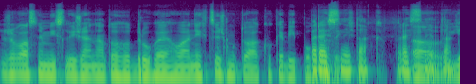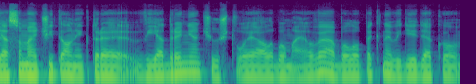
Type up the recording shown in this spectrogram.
Že vlastne myslíš aj na toho druhého a nechceš mu to ako keby pokaziť. Presne tak, presne uh, tak. Ja som aj čítal niektoré vyjadrenia, či už tvoje alebo majové a bolo pekné vidieť, ako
